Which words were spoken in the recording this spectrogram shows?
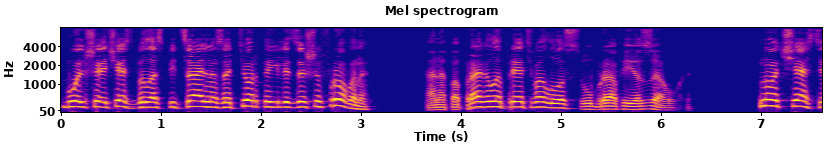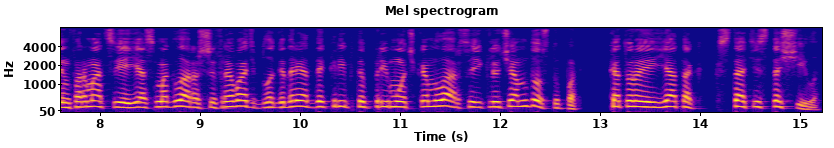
Большая часть была специально затерта или зашифрована». Она поправила прядь волос, убрав ее за ухо. Но часть информации я смогла расшифровать благодаря декриптопримочкам Ларса и ключам доступа, которые я так, кстати, стащила.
